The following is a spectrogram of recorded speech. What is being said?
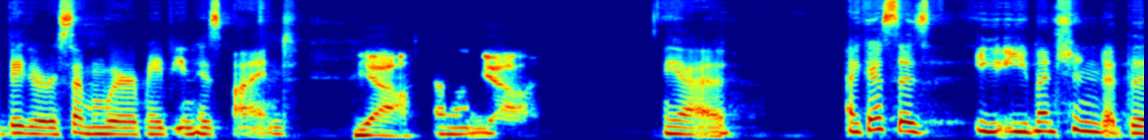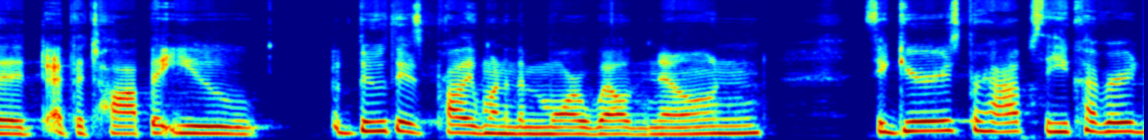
bigger somewhere, maybe in his mind. Yeah, um, yeah, yeah. I guess as you, you mentioned at the at the top that you Booth is probably one of the more well known figures, perhaps, that you covered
